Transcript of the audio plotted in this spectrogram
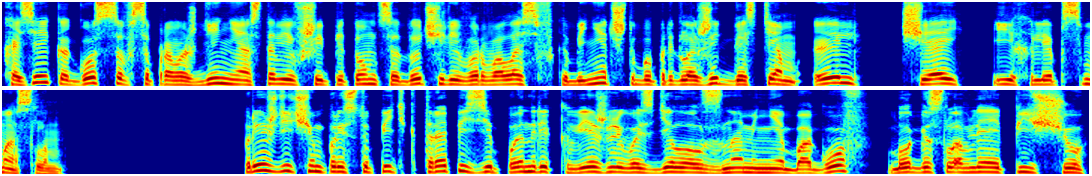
Хозяйка Госса в сопровождении оставившей питомца дочери ворвалась в кабинет, чтобы предложить гостям эль, чай и хлеб с маслом. Прежде чем приступить к трапезе, Пенрик вежливо сделал знамение богов, благословляя пищу,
